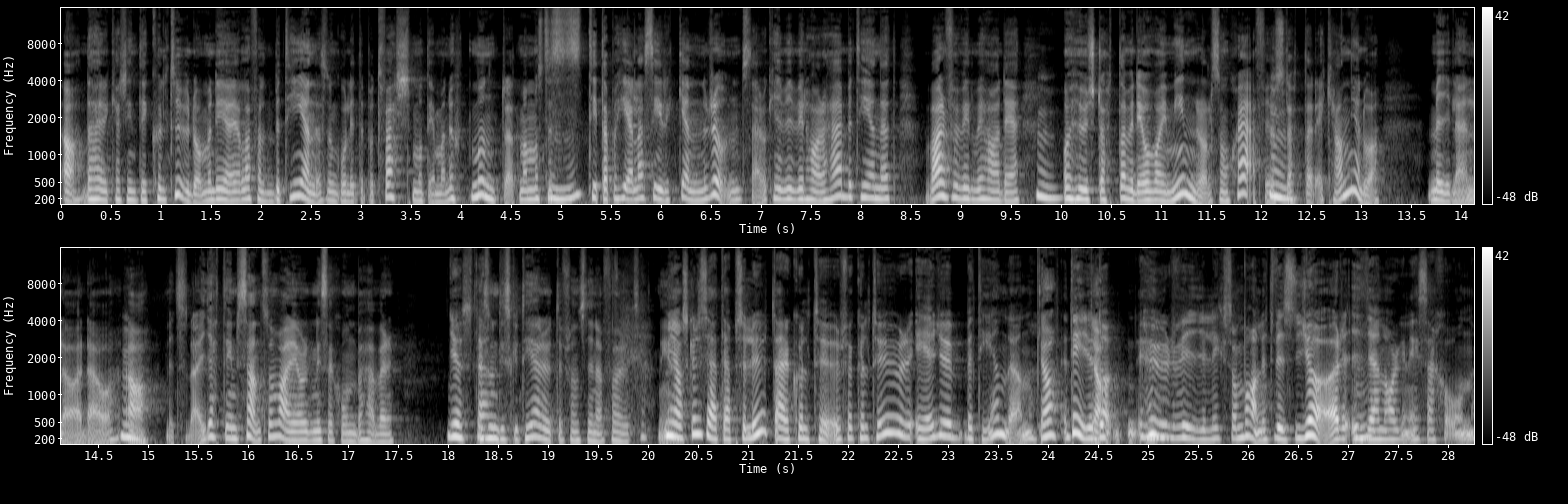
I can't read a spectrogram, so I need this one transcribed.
ja, det här kanske inte är kultur då, men det är i alla fall ett beteende som går lite på tvärs mot det man uppmuntrar. Att man måste mm. titta på hela cirkeln runt. Så här, okej, vi vill ha det här beteendet, varför vill vi ha det mm. och hur stöttar vi det och vad är min roll som chef för att mm. stötta det? Kan jag då mejla en lördag och mm. ja, lite sådär. Jätteintressant, som varje organisation behöver Just det. Liksom diskutera utifrån sina förutsättningar. Men jag skulle säga att det absolut är kultur, för kultur är ju beteenden. Ja. Det är ju ja. då, hur vi liksom vanligtvis gör i mm. en organisation.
